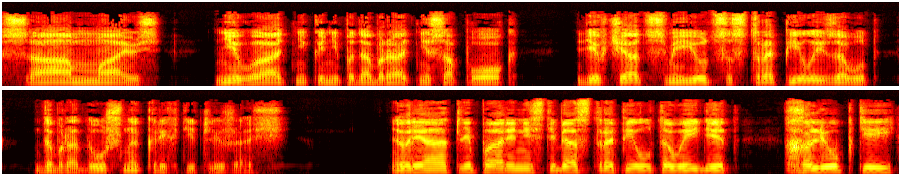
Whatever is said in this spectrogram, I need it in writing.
Сам маюсь, ни ватника не подобрать, ни сапог. Девчат смеются, стропилой зовут. Добродушно кряхтит лежащий. Вряд ли парень из тебя стропил-то выйдет, Хлюпкий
